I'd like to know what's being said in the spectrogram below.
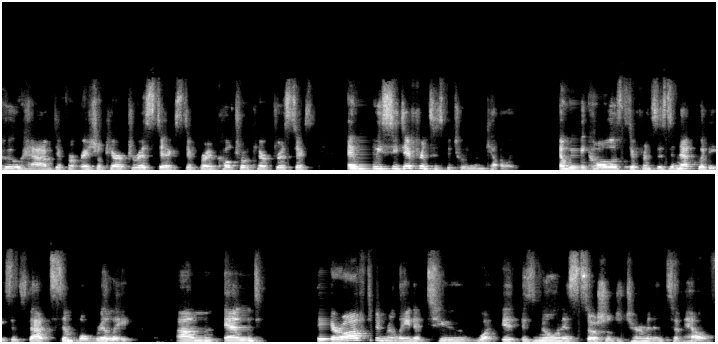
who have different racial characteristics, different cultural characteristics, and we see differences between them, Kelly. And we call those differences inequities. It's that simple, really. Um, and they're often related to what is known as social determinants of health.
